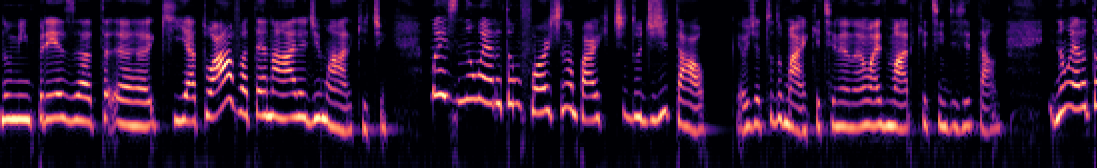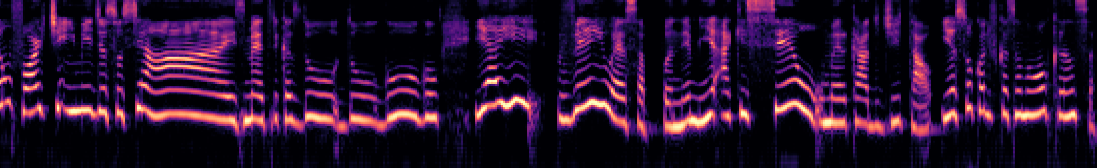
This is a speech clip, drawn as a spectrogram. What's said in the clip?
numa empresa uh, que atuava até na área de marketing, mas não era tão forte na parte do digital. Hoje é tudo marketing, né? Não é mais marketing digital. E não era tão forte em mídias sociais, métricas do, do Google. E aí veio essa pandemia, aqueceu o mercado digital e a sua qualificação não alcança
